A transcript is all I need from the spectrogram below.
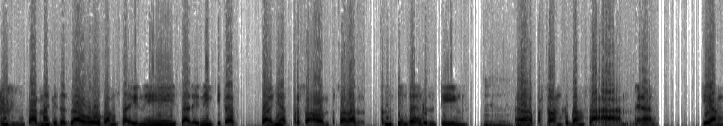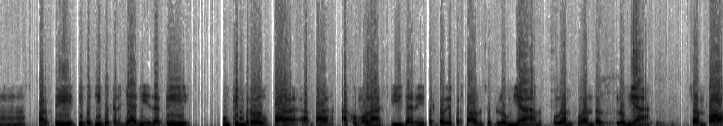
Karena kita tahu bangsa ini saat ini kita banyak persoalan-persoalan penting dan genting, Mm-mm. eh, persoalan kebangsaan ya, yang seperti tiba-tiba terjadi, tapi mungkin berupa apa akumulasi dari berbagai persoalan sebelumnya, puluhan-puluhan tahun sebelumnya. Contoh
